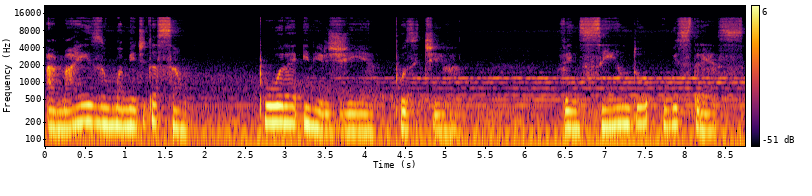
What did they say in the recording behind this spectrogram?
a mais uma meditação pura energia positiva, vencendo o estresse,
